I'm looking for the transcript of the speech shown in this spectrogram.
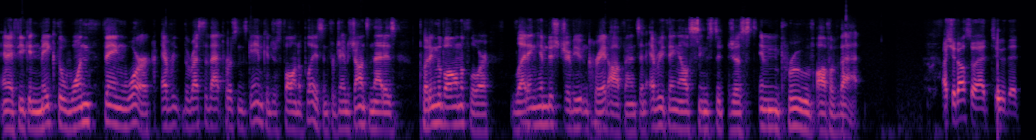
and if he can make the one thing work, every the rest of that person's game can just fall into place. And for James Johnson, that is putting the ball on the floor, letting him distribute and create offense, and everything else seems to just improve off of that. I should also add too that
